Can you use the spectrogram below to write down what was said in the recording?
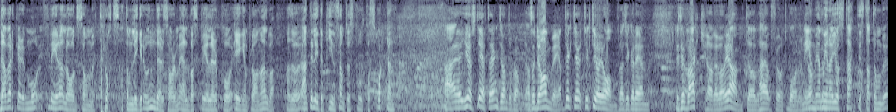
där verkar det flera lag som trots att de ligger under så har de 11 spelare på egen planhalva. Alltså är inte lite pinsamt för fotbollssporten? Nej, just det tänkte jag inte på. Alltså dam-VM tyckte, tyckte jag ju om för jag tycker det är en lite vackrare variant av herrfotbollen. Ja, men jag menar just taktiskt att de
